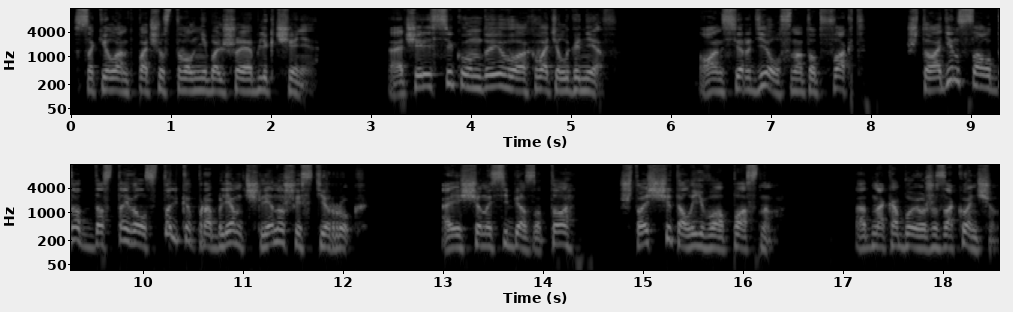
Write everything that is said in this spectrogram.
Сакиланд почувствовал небольшое облегчение. А через секунду его охватил гнев. Он сердился на тот факт, что один солдат доставил столько проблем члену шести рук. А еще на себя за то, что считал его опасным. Однако бой уже закончен.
